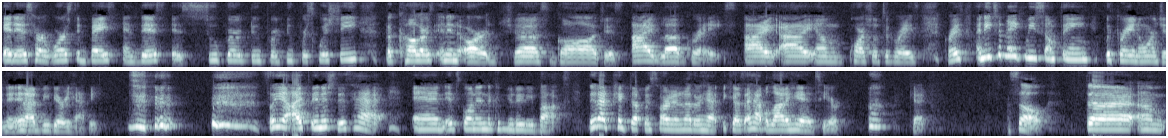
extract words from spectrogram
It is her worsted base and this is super duper duper squishy. The colors in it are just gorgeous. I love grays. I I am partial to grays. Grays. I need to make me something with gray and orange in it and I'd be very happy. so yeah, I finished this hat and it's going in the community box. Then I picked up and started another hat because I have a lot of heads here. okay. So the um,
